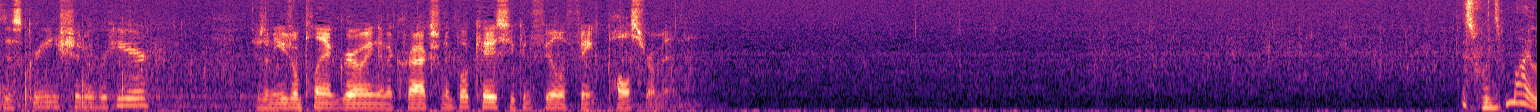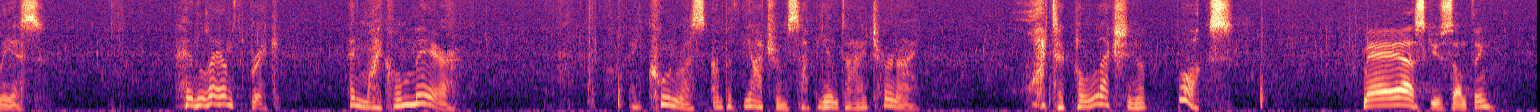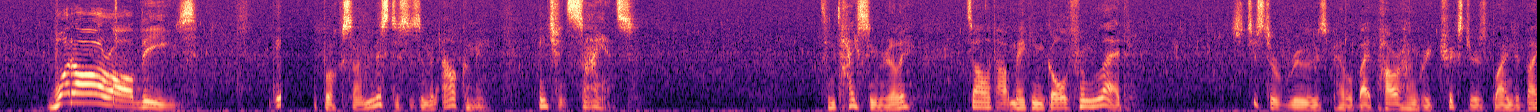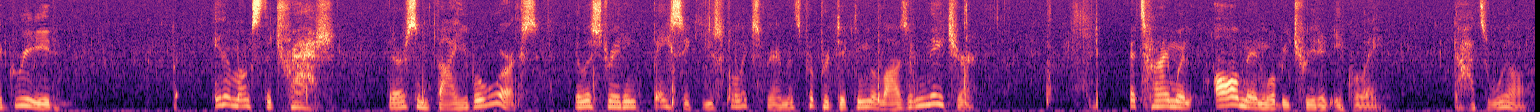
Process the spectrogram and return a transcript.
This green shit over here. There's an unusual plant growing in the cracks from the bookcase. You can feel a faint pulse from it. This one's Mylius. And Lambsprinck. And Michael Maier. And Khunrath's Amphitheatrum Sapienti Eterni. What a collection of books! May I ask you something? What are all these? Books on mysticism and alchemy, ancient science. It's enticing, really. It's all about making gold from lead. It's just a ruse peddled by power-hungry tricksters blinded by greed. But in amongst the trash, there are some valuable works illustrating basic useful experiments for predicting the laws of nature. A time when all men will be treated equally. God's will.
